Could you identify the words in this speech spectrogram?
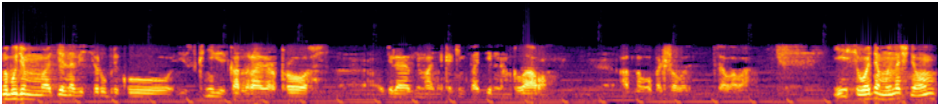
Мы будем отдельно вести рубрику из книги Driver Pro, э, уделяя внимание каким-то отдельным главам одного большого целого. И сегодня мы начнем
